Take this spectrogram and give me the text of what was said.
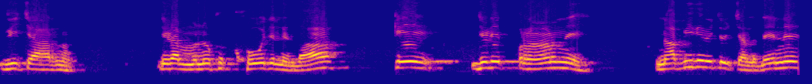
ਵਿਚਾਰਨ, ਜਿਹੜਾ ਮਨੁੱਖ ਖੋਜ ਲੈਂਦਾ ਕਿ ਜਿਹੜੇ ਪ੍ਰਾਣ ਨੇ, ਨਾਭੀ ਦੇ ਵਿੱਚੋਂ ਚੱਲਦੇ ਨੇ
